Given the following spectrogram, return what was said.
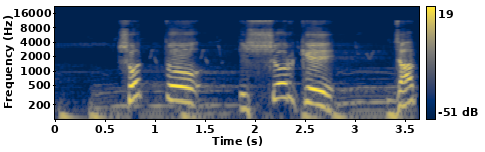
সত্য ঈশ্বরকে যা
